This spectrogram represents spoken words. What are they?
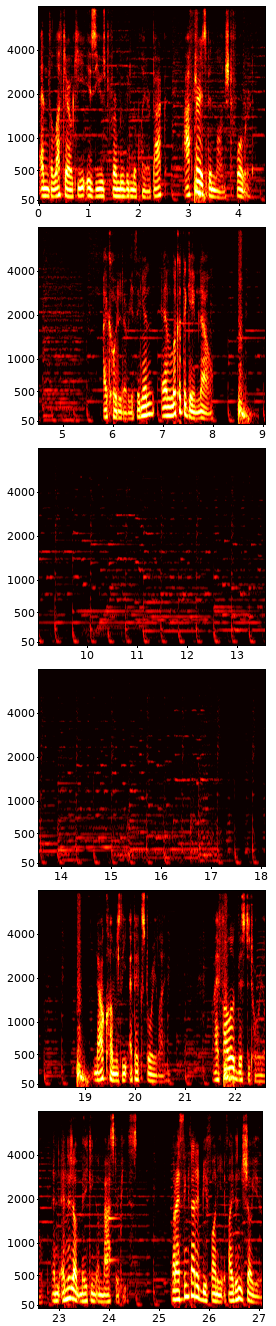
and the left arrow key is used for moving the player back after it's been launched forward. I coded everything in, and look at the game now. Now comes the epic storyline. I followed this tutorial and ended up making a masterpiece. But I think that it'd be funny if I didn't show you,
